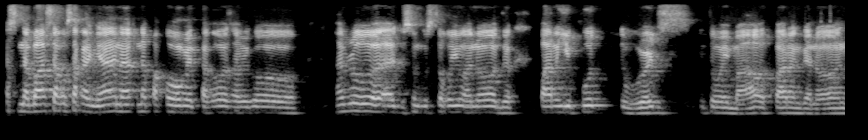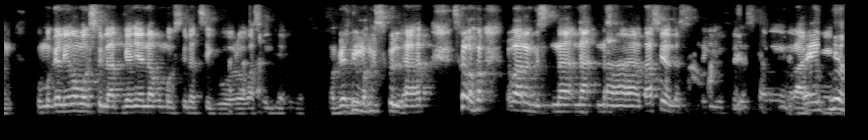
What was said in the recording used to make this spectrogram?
Tapos nabasa ko sa kanya, na, napaka-comment ako. Sabi ko, ay bro, uh, gusto, gusto ko yung ano, the, parang you put the words into my mouth, parang ganon. Kung magaling ako magsulat, ganyan ako magsulat siguro kasi magaling magsulat. So, parang gusto na, na, na tapos yun, tapos nag-influence ka ng marami Thank you.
